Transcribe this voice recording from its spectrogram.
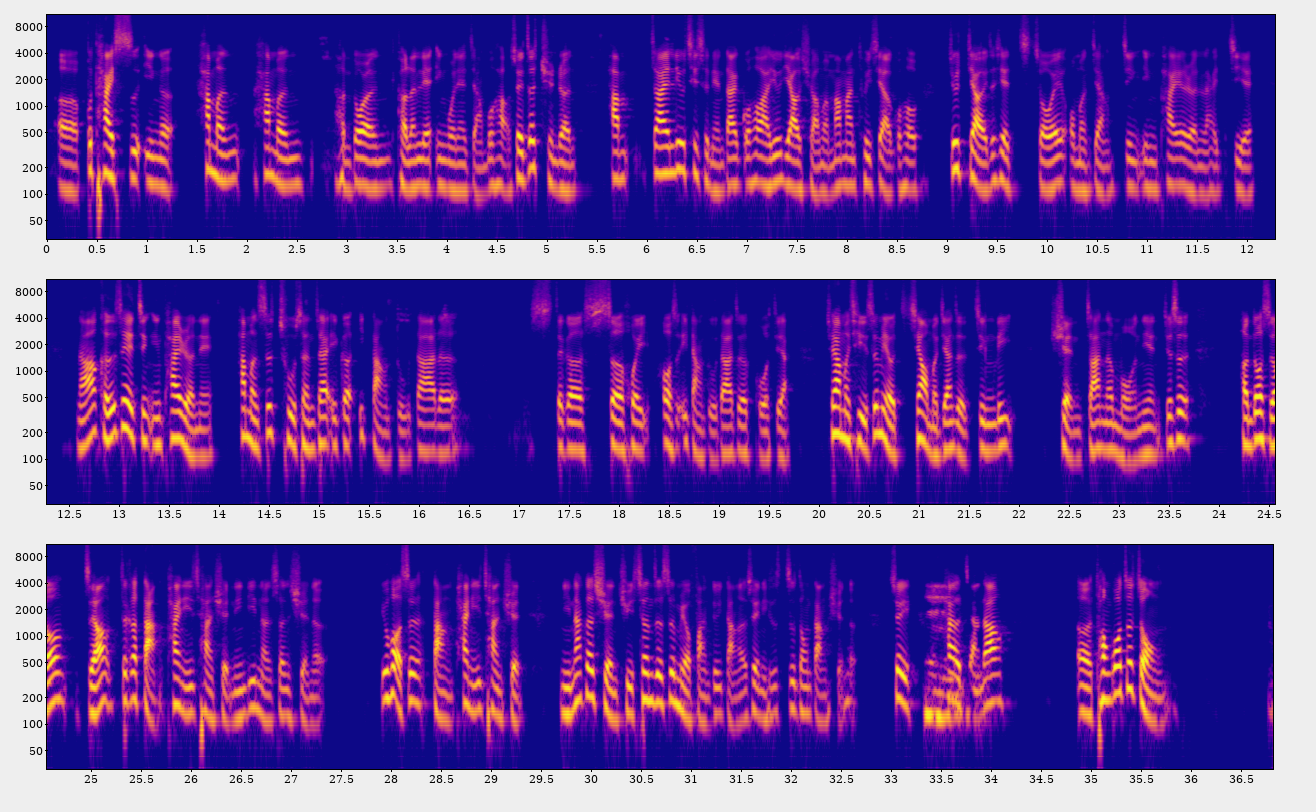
呃不太适应的，他们他们很多人可能连英文也讲不好，所以这群人。他在六七十年代过后啊，又要求他们慢慢退下过后，就交给这些所谓我们讲精英派的人来接。然后，可是这些精英派人呢，他们是出生在一个一党独大的这个社会，或者是一党独大这个国家，所以他们其实是没有像我们这样子经历选战的磨练。就是很多时候，只要这个党派你参选，你一定能胜选的；又或者是党派你参选，你那个选区甚至是没有反对党的，所以你是自动当选的。所以他有讲到。呃，通过这种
